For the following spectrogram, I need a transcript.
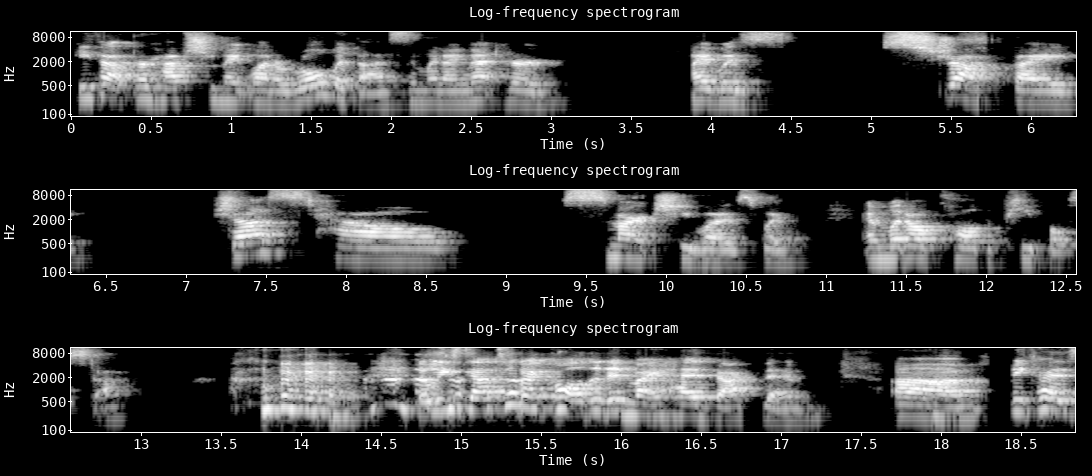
he thought perhaps she might want to roll with us. And when I met her, I was struck by just how smart she was with and what I'll call the people stuff. At least that's what I called it in my head back then. Um, because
